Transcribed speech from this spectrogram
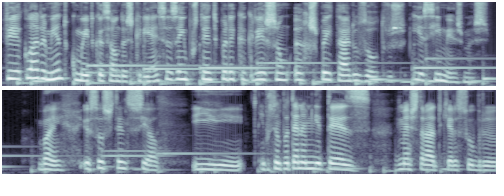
vê claramente como a educação das crianças é importante para que cresçam a respeitar os outros e a si mesmas. Bem, eu sou assistente social e, e, por exemplo, até na minha tese de mestrado, que era sobre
